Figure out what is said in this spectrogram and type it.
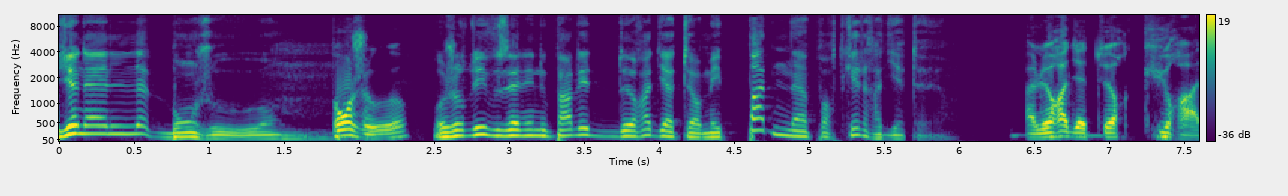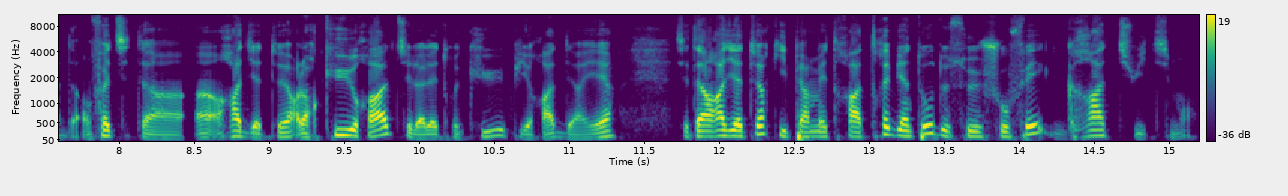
Lionel, bonjour. Bonjour. Aujourd'hui, vous allez nous parler de radiateur, mais pas de n'importe quel radiateur. Ah, le radiateur QRAD. En fait, c'est un, radiateur. Alors, QRAD, c'est la lettre Q et puis RAD derrière. C'est un radiateur qui permettra très bientôt de se chauffer gratuitement.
